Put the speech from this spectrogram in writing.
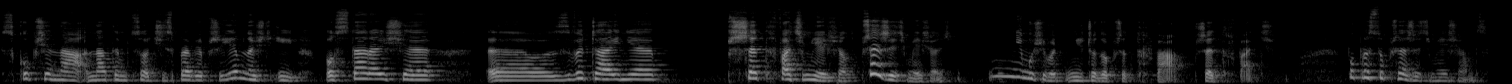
skup się na, na tym, co ci sprawia przyjemność i postaraj się e, zwyczajnie przetrwać miesiąc, przeżyć miesiąc. Nie musimy niczego przetrwa, przetrwać po prostu przeżyć miesiąc.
